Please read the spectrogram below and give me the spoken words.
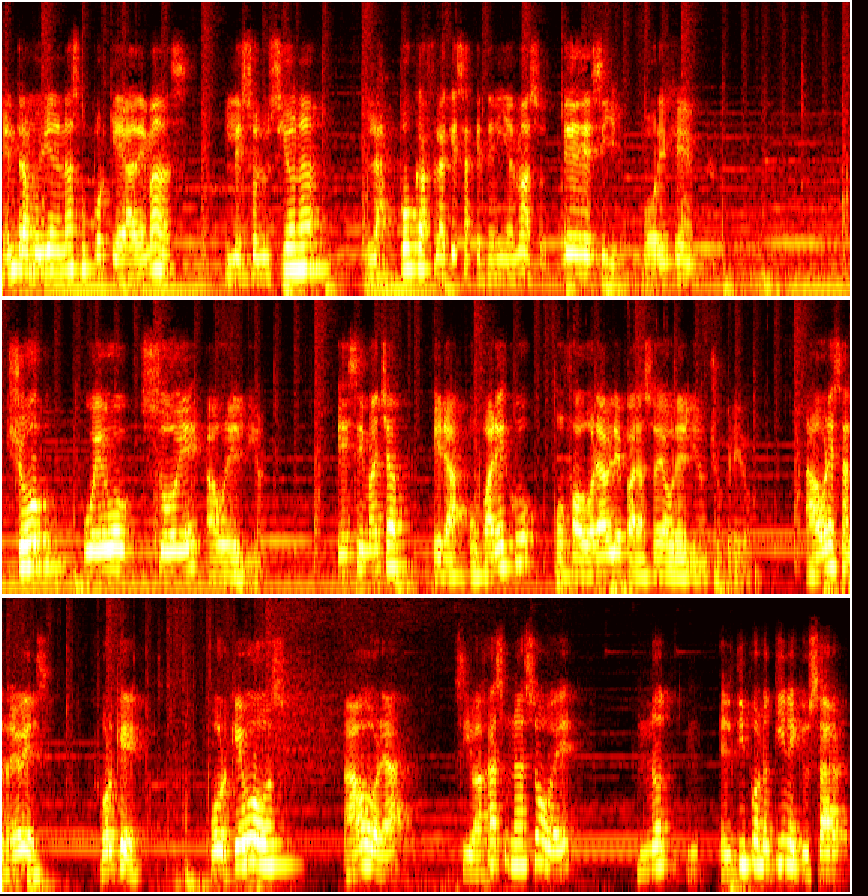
entra muy bien en Asus porque además le soluciona las pocas flaquezas que tenía el mazo. Es decir, por ejemplo, yo juego Zoe Aurelion. Ese matchup era o parejo o favorable para Zoe Aurelion, yo creo. Ahora es al revés. ¿Por qué? Porque vos, ahora, si bajás una Zoe, no, el tipo no tiene que usar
